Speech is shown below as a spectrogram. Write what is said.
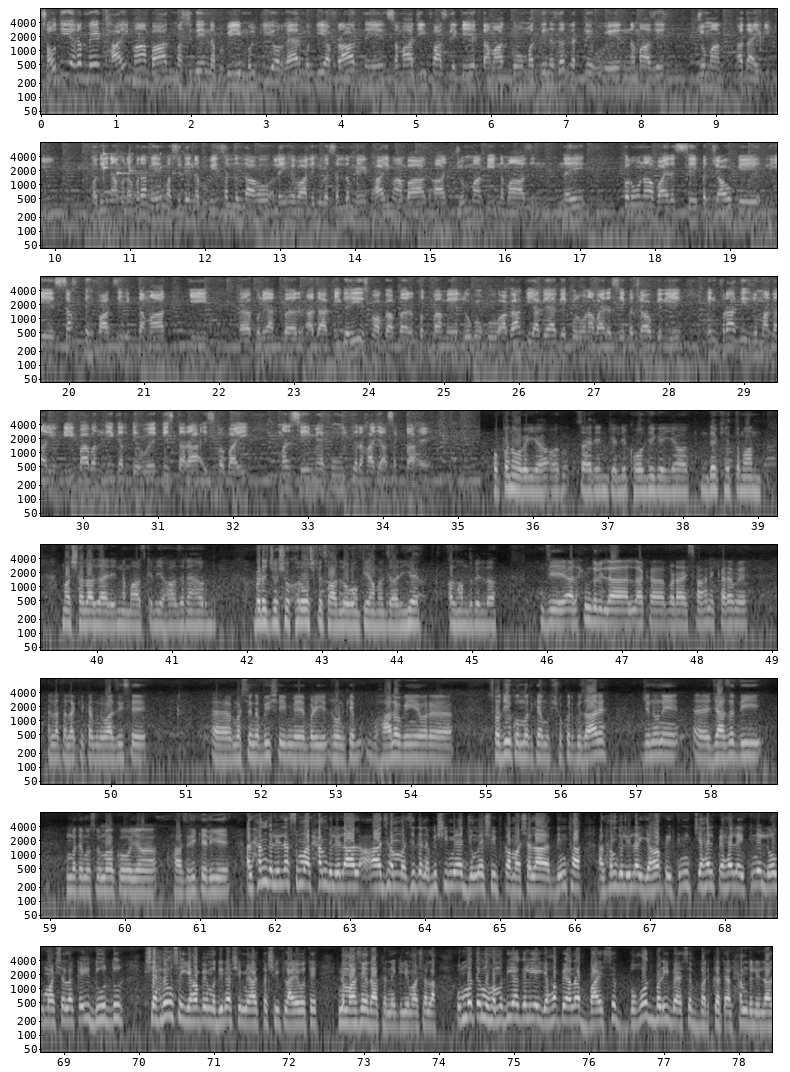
Saudi अरब में ढाई माह बाद मस्जिद नबवी, मुल्की और गैर मुल्की अफराद ने समाजी फासले के इकदाम को मद्देनज़र रखते हुए नमाज़ जुमा अदायगी की। मदीना मुनवरा में मस्जिद नबवी सल्लल्लाहु अलैहि वसल्लम में ढाई माह बाद आज जुम्मा की नमाज़ नए कोरोना वायरस से बचाव के लिए सख्त हिफाजती इकदाम की बुनियाद पर अदा की गई। इस मौका पर खुतबा में लोगों को आगाह किया गया कि कोरोना वायरस से बचाव के लिए इनफरादी ज़िम्मेदारियों की पाबंदी करते हुए किस तरह इस वबाई मर से महफूज रहा जा सकता है? ओपन हो गई है और ज़ायरीन के लिए खोल दी गई है और देखिए तमाम माशाल्लाह ज़ायरीन नमाज़ के लिए हाज़िर हैं और बड़े जोश व खरोश के साथ लोगों की आमद जारी है। अल्हम्दुलिल्लाह। जी अल्हम्दुलिल्लाह अल्लाह का बड़ा एहसान है करम है। अल्लाह ताला की करम नवाजी से मस्जिद नबी शरीफ में बड़ी रौनकें बहाल हो गई हैं और सऊदी हुकूमत के हम शुक्रगुजार हैं। जिन्होंने इजाज़त दी उम्मत मुसलमान को यहाँ हाज़िरी के लिए। अल्हम्दुलिल्लाह सुमा अल्हम्दुलिल्लाह, आज हम मस्जिद नबी शरीफ में जुमे शरीफ का माशाल्लाह दिन था। अल्हम्दुलिल्लाह, यहाँ पे इतनी चहल पहल है, इतने लोग माशाल्लाह, कई दूर दूर शहरों से यहाँ पे मदीना शरीफ में आज तशरीफ़ लाए हुए थे, नमाज़ें अदा करने के लिए माशाल्लाह। उम्मत मोहम्मदिया के लिए यहाँ पर आना बायस बहुत बड़ी बैस बरकत है, अल्हम्दुलिल्लाह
